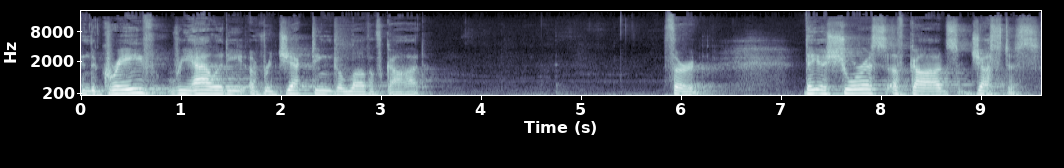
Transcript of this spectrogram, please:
and the grave reality of rejecting the love of God. Third, They assure us of God's justice.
